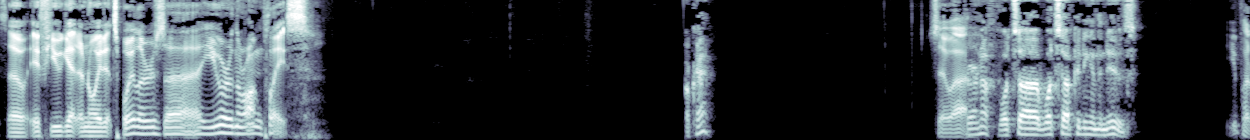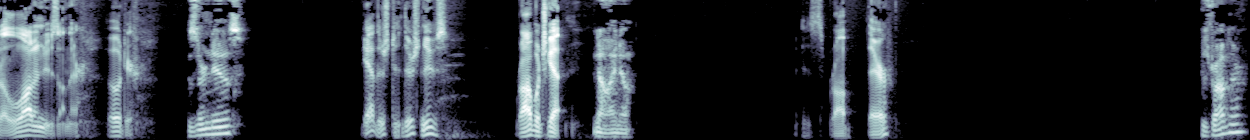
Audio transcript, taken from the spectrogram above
so if you get annoyed at spoilers, uh, you are in the wrong place. Okay, So uh, fair enough. What's uh What's happening in the news? you put a lot of news on there. Oh dear. Is there news? Yeah, there's there's news. Rob, what you got? No, I know. Is Rob there? Is Rob there?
